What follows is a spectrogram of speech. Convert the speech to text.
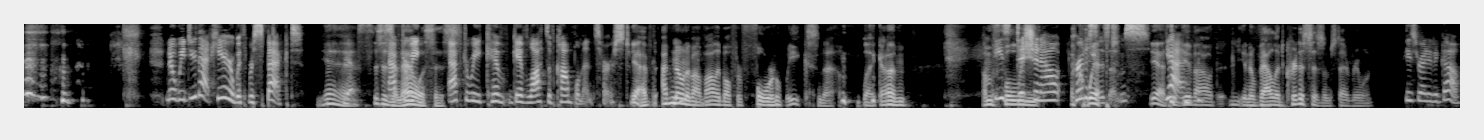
No, we do that here with respect Yeah. Yes. This is After we- analysis. after we give, give lots of compliments first. yeah, I've I've known about volleyball for four weeks now. Like I'm I'm He's fully dishing out equipped. criticisms. yeah, Yeah. to give out you know valid criticisms to everyone. He's ready to go.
